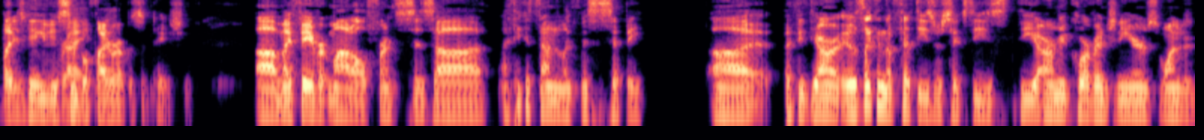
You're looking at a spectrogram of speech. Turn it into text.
but he's going to give you a right, simplified right. representation. Uh, my favorite model, for instance, is uh, I think it's down in like Mississippi. Uh, I think the army it was like in the 50s or 60s. The Army Corps of Engineers wanted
